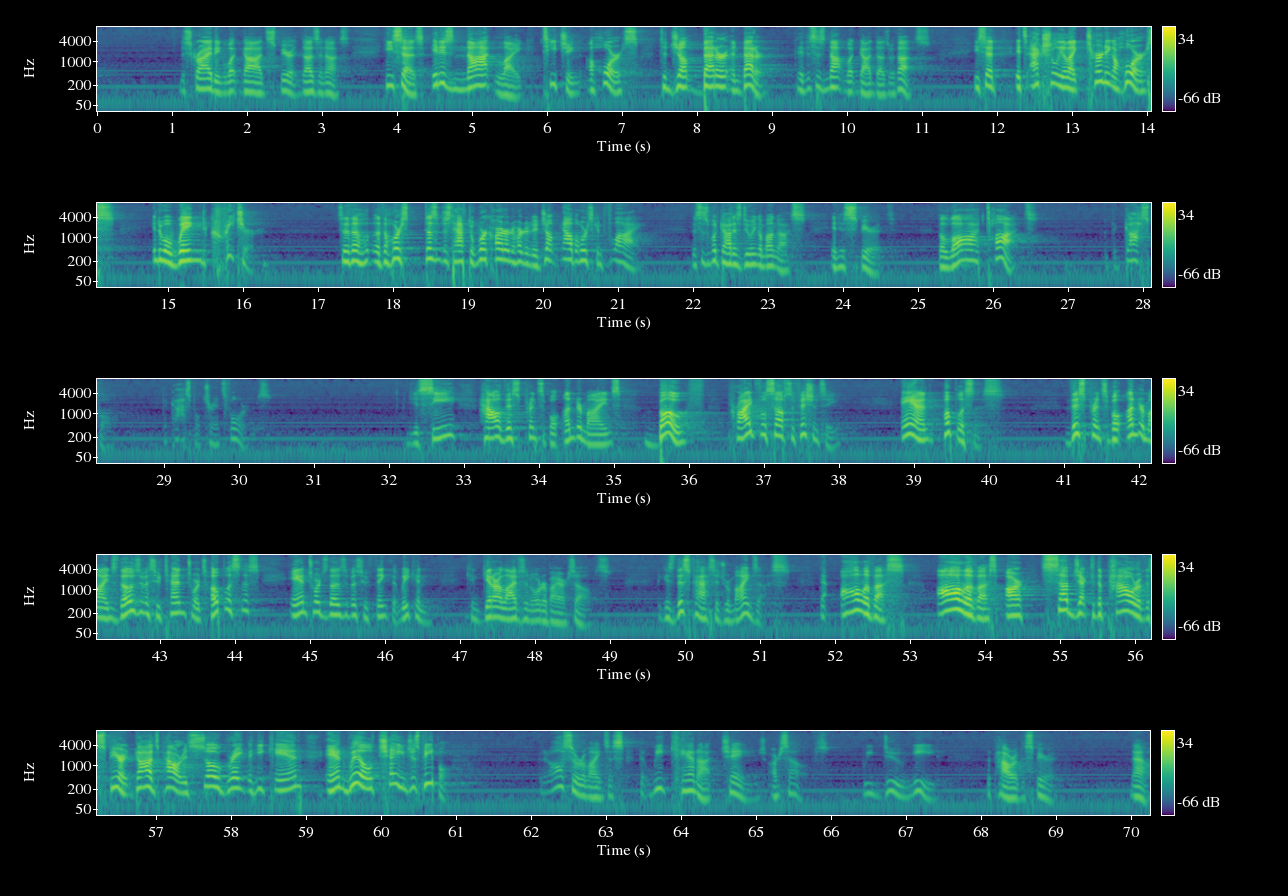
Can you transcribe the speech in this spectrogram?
describing what God's Spirit does in us. He says, It is not like teaching a horse to jump better and better. Okay, this is not what God does with us. He said, It's actually like turning a horse into a winged creature. So the, the horse doesn't just have to work harder and harder to jump. Now the horse can fly. This is what God is doing among us in His Spirit. The law taught, but the gospel, the gospel transforms. Do you see how this principle undermines both prideful self sufficiency and hopelessness? This principle undermines those of us who tend towards hopelessness and towards those of us who think that we can can get our lives in order by ourselves. Because this passage reminds us that all of us, all of us are subject to the power of the Spirit. God's power is so great that He can and will change His people. Also reminds us that we cannot change ourselves. We do need the power of the Spirit. Now,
